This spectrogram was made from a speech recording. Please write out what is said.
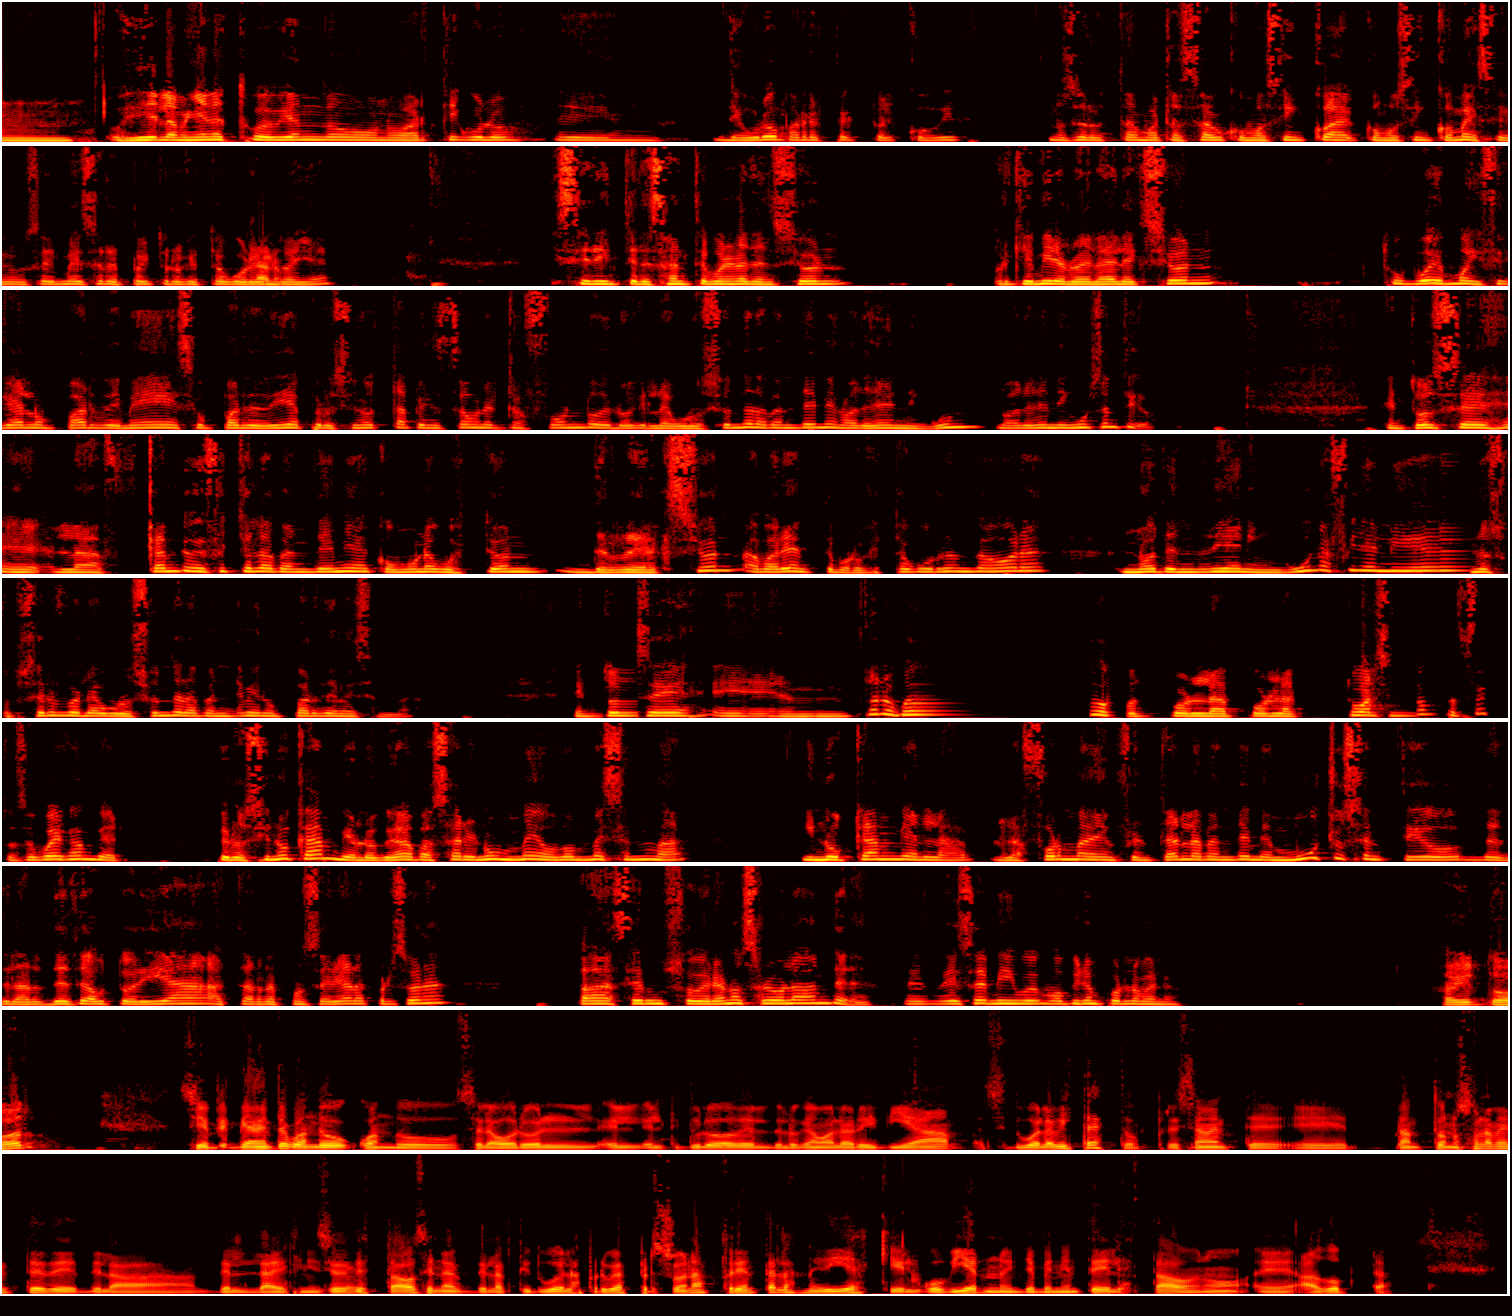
hoy día en la mañana estuve viendo unos artículos eh, de Europa respecto al COVID. Nosotros estamos atrasados como cinco, como cinco meses o seis meses respecto a lo que está ocurriendo allá. Y sería interesante poner atención, porque mira, lo de la elección, tú puedes modificarlo un par de meses, un par de días, pero si no está pensado en el trasfondo de lo que la evolución de la pandemia no va a tener ningún, no va a tener ningún sentido. Entonces, eh, la cambio de fecha de la pandemia como una cuestión de reacción aparente por lo que está ocurriendo ahora, no tendría ninguna finalidad si no se observa la evolución de la pandemia en un par de meses más. Entonces, eh, no lo podemos, por la, por la actual situación, perfecto, se puede cambiar. Pero si no cambia lo que va a pasar en un mes o dos meses más, y no cambian la, la forma de enfrentar la pandemia en muchos sentidos, desde la, desde autoridad hasta la responsabilidad de las personas, va a ser un soberano salvo la bandera. Esa es mi opinión, por lo menos. Javier Tobar. Sí, efectivamente, cuando, cuando se elaboró el, el, título de, lo que vamos a hablar hoy día, se tuvo a la vista esto, precisamente, eh, tanto no solamente de, de, la, de la definición del Estado, sino de la actitud de las propias personas frente a las medidas que el gobierno, independiente del Estado, ¿no? Eh, adopta.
